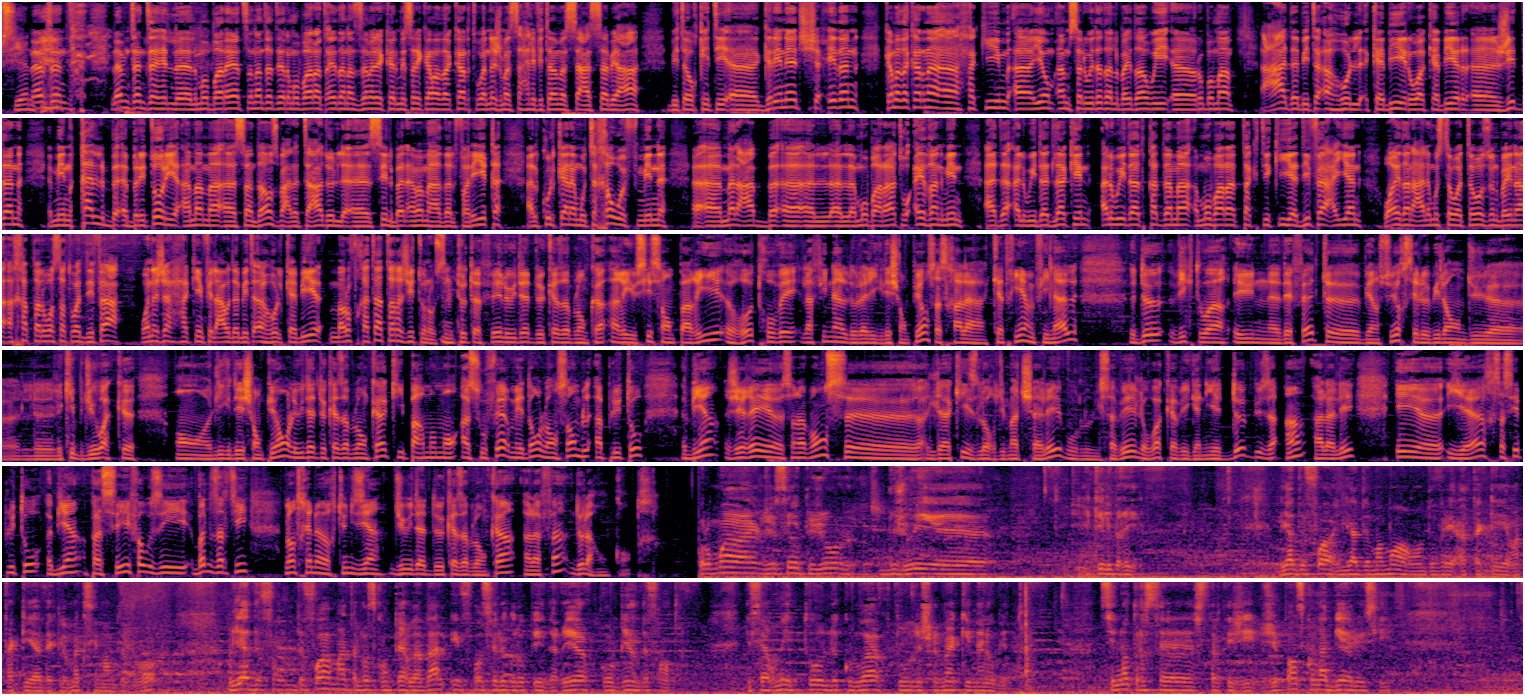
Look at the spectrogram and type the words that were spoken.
لم تنتهي المباريات. سننتظر مباراة أيضا الزمالك المصري كما ذكرت والنجم الساحلي في تمام الساعة السابعة بتوقيت جرينتش إذا كما ذكرنا حكيم يوم أمس الوداد البيضاوي ربما عاد بتأهل كبير وكبير جدا من قلب بريتوريا أمام سان داونز بعد التعادل سلبا أمام هذا الفريق. الكل كان متخوف من ملعب المباراة وأيضا من أداء الوداد. لكن الوداد قدم مباراة تكتيكية دفاعيا وأيضا على مستوى التوازن بين خط الوسط والدفاع. ونجح حكيم في العودة بتأهل كبير. رفقة ترجي تونس Tout à fait, Wydad de Casablanca a réussi son pari, retrouver la finale de la Ligue des Champions, ça sera la quatrième finale. Deux victoires et une défaite. Euh, bien sûr, c'est le bilan de euh, l'équipe du WAC en Ligue des Champions. Le Wydad de Casablanca qui par moment a souffert, mais dont l'ensemble a plutôt bien géré euh, son avance. il l'a acquise lors du match aller. Vous le savez, le WAC avait gagné 2 buts à 1 à l'aller. Et hier, ça s'est plutôt bien passé. Fawzi Banzarti, l'entraîneur tunisien du Wydad de Casablanca, à la fin de la rencontre. Pour moi, j'essaie toujours de jouer équilibré. Il y a des fois, il y a des moments où on devrait attaquer, attaquer avec le maximum de joueurs. Il y a des fois, des fois lorsqu'on perd la balle, il faut se regrouper derrière pour bien défendre et fermer tout le couloir, tout le chemin qui mène au but. C'est notre stratégie. Je pense qu'on a bien réussi.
